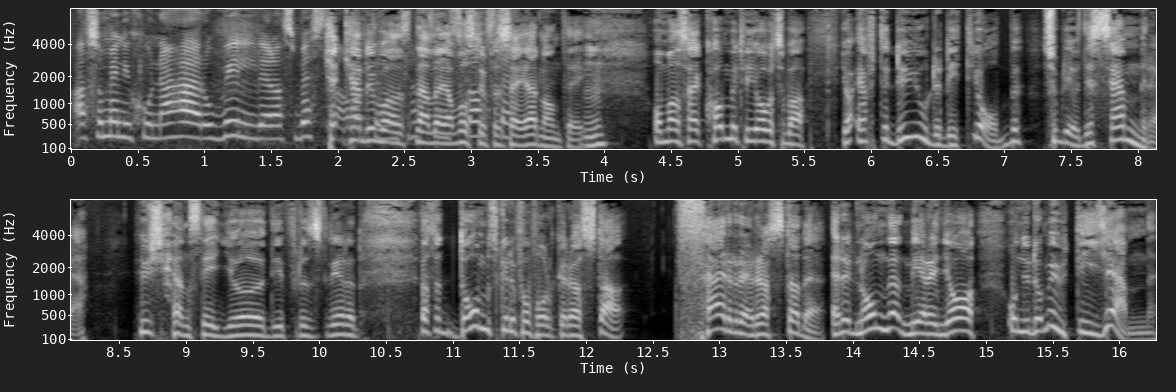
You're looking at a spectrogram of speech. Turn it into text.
alltså människorna här och vill deras bästa. Kan, kan du vara snälla, jag måste få säga någonting. Om man så här kommer till jobbet så bara, ja efter du gjorde ditt jobb så blev det sämre. Hur känns det? Ja, det är frustrerande. Alltså de skulle få folk att rösta. Färre röstade. Är det någon mer än jag? Och nu är de ute igen.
